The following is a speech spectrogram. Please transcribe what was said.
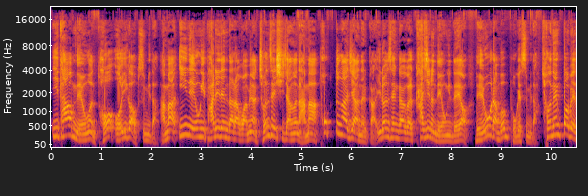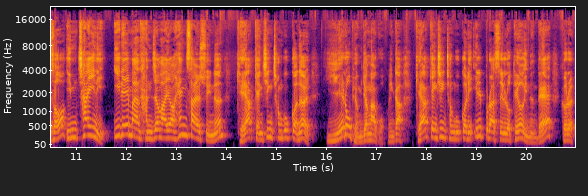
이 다음 내용은 더 어이가 없습니다. 아마 이 내용이 발의된다라고 하면 전세 시장은 아마 폭등하지 않을까 이런 생각을 가지는 내용인데요. 내용을 한번 보겠습니다. 현행법에서 임차인이 1회만 한정하여 행사할 수 있는 계약갱신 청구권을 2회로 변경하고 그러니까 계약갱신 청구권이 1 플러스 1로 되어 있는데 그거를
